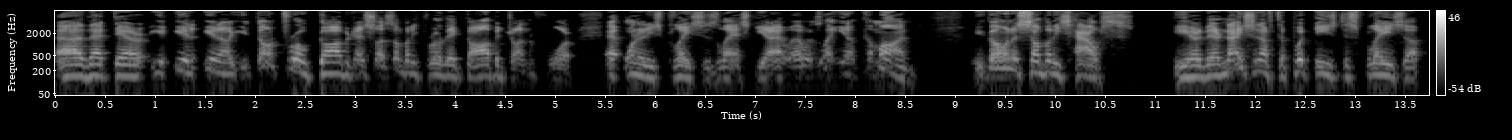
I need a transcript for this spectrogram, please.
Uh, that they're you, you, you, know you don't throw garbage. I saw somebody throw their garbage on the floor at one of these places last year. I, I was like, you know, come on, you go into somebody's house here. They're nice enough to put these displays up.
